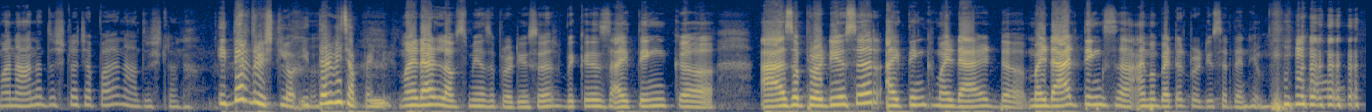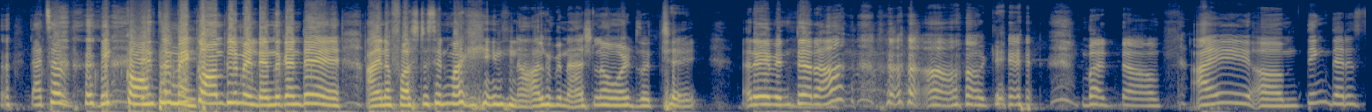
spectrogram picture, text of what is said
మా నాన్న దృష్టిలో చెప్పాలా? నా దృష్టిలోనా? ఇద్దరు దృష్టిలో. ఇద్దరివి చెప్పండి. My dad loves me as a producer because I think as a producer I think my dad my dad thinks I'm a better producer than him big compliment compliment ఎందుకంటే ఆయన ఫస్ట్ సినిమాకి నాలుగు నేషనల్ అవార్డ్స్ వచ్చాయి. అరే వింటారా? Okay but I think there is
